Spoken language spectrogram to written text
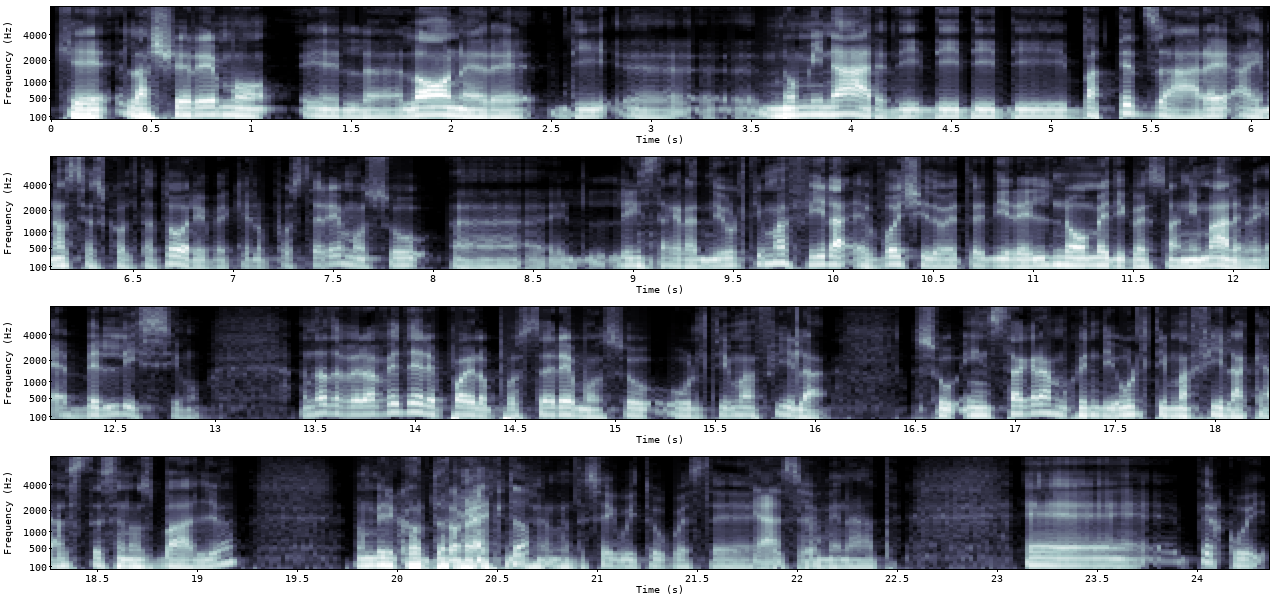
che lasceremo il, l'onere di eh, nominare, di, di, di, di, battezzare ai nostri ascoltatori, perché lo posteremo su eh, l'Instagram di Ultima Fila e voi ci dovete dire il nome di questo animale, perché è bellissimo. Andatevelo a vedere, poi lo posteremo su Ultima Fila su Instagram, quindi Ultima Fila Cast se non sbaglio. Non mi ricordo Corretto. neanche, cioè, segui tu queste, queste menate. Eh, per cui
